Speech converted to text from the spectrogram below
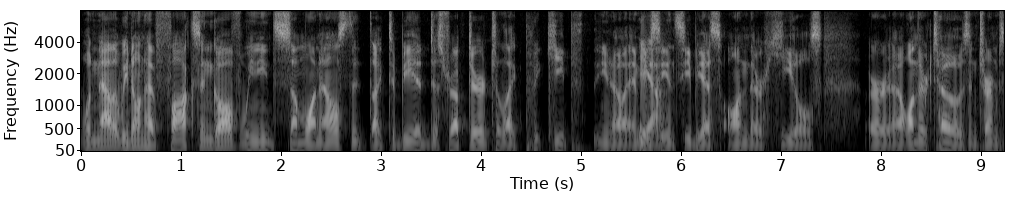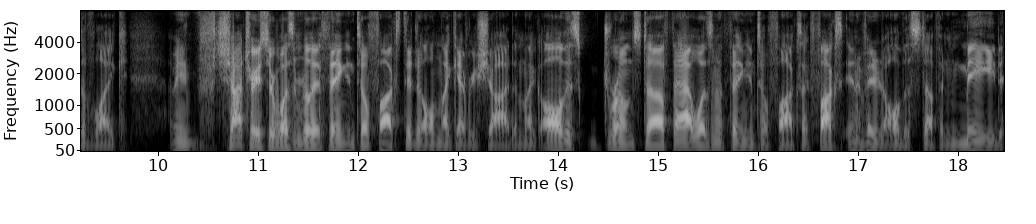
well now that we don't have fox in golf we need someone else that like to be a disruptor to like p- keep you know nbc Yeah. and cbs on their heels or uh, on their toes in terms of like I mean, shot tracer wasn't really a thing until Fox did it on like every shot, and like all this drone stuff that wasn't a thing until Fox. Like Fox innovated all this stuff and made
